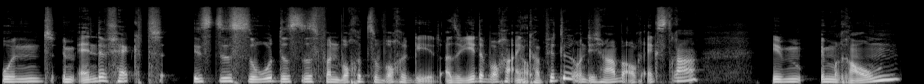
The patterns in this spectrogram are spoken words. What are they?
und im Endeffekt ist es so, dass es von Woche zu Woche geht. Also jede Woche ein ja. Kapitel und ich habe auch extra im, im Raum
